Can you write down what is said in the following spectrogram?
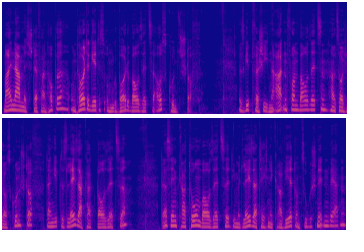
Mein Name ist Stefan Hoppe und heute geht es um Gebäudebausätze aus Kunststoff. Es gibt verschiedene Arten von Bausätzen, als solche aus Kunststoff. Dann gibt es Lasercut-Bausätze. Das sind Kartonbausätze, die mit Lasertechnik graviert und zugeschnitten werden.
